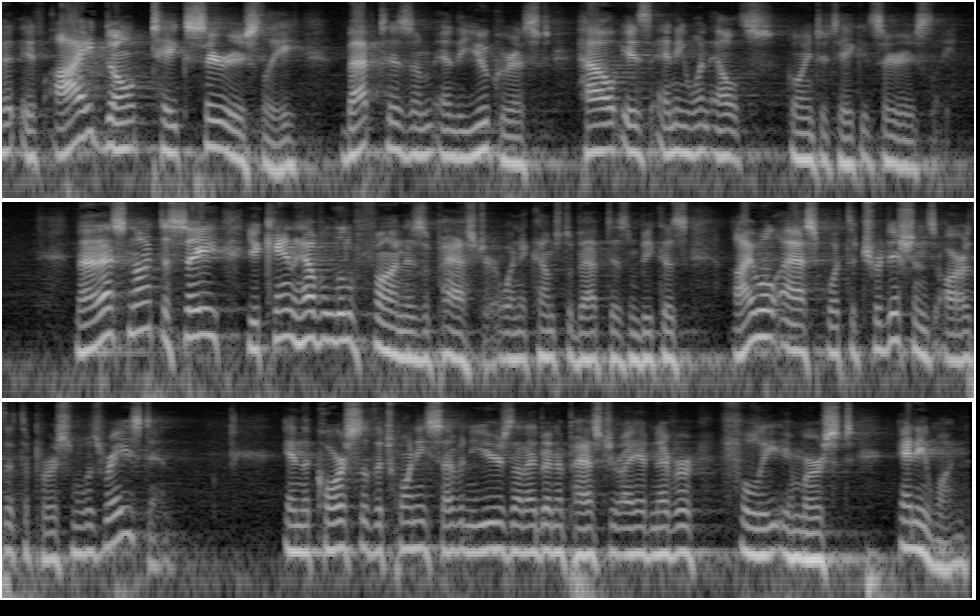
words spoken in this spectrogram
that if I don't take seriously baptism and the Eucharist, how is anyone else going to take it seriously? Now, that's not to say you can't have a little fun as a pastor when it comes to baptism, because I will ask what the traditions are that the person was raised in. In the course of the 27 years that I've been a pastor, I have never fully immersed anyone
